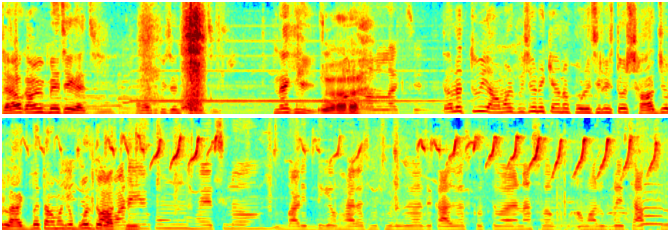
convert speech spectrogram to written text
যাই হোক আমি বেঁচে গেছি। আমার পিছন ছেড়েছি নাকি? ভালো লাগছে। তাহলে তুই আমার পিছনে কেন পড়েছিলিস? তোর সাহায্য লাগবে তো আমাকে বলতে পারতিস। এরকম হয়েছিল বাড়ির দিকে ভাইরাস ছোট ছোট আছে কাজ বাজ করতে পারে না সব আমার উপরে চাপ ছিল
